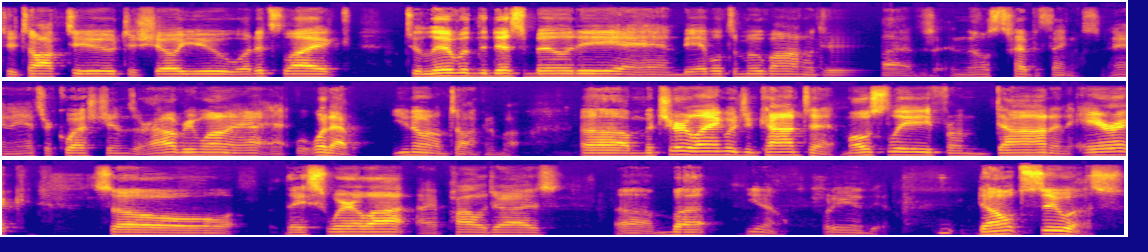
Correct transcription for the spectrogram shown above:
to talk to, to show you what it's like to live with the disability and be able to move on with your lives and those type of things and answer questions or however you want to, whatever. You know what I'm talking about. Uh, mature language and content, mostly from Don and Eric. So they swear a lot. I apologize. Uh, but, you know, what are you going to do? Don't sue us,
